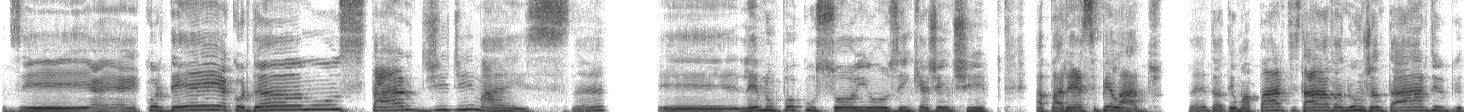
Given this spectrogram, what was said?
Quer dizer, é, é, acordei, acordamos tarde demais, né? E lembra um pouco os sonhos em que a gente aparece pelado. Né? Então, tem uma parte, estava num jantar de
